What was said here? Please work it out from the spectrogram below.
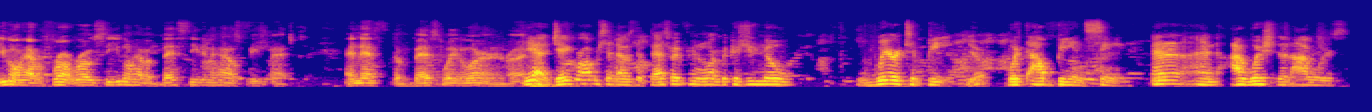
you gonna have a front row seat, you are gonna have a best seat in the house for these matches, and that's the best way to learn, right? yeah? Jake Roberts said that was the best way for him to learn because you know where to be without being seen. And and I wish that I was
